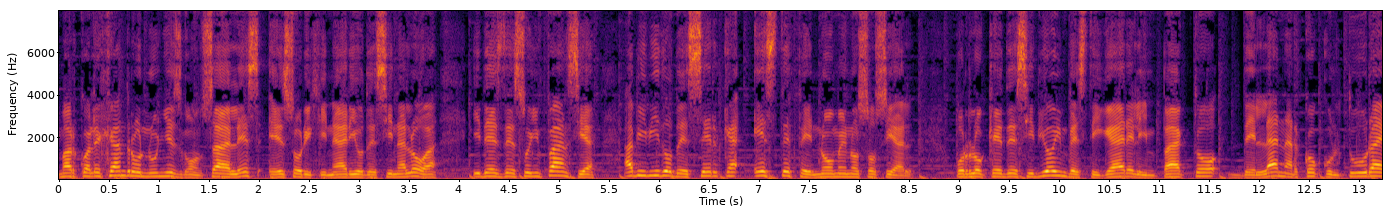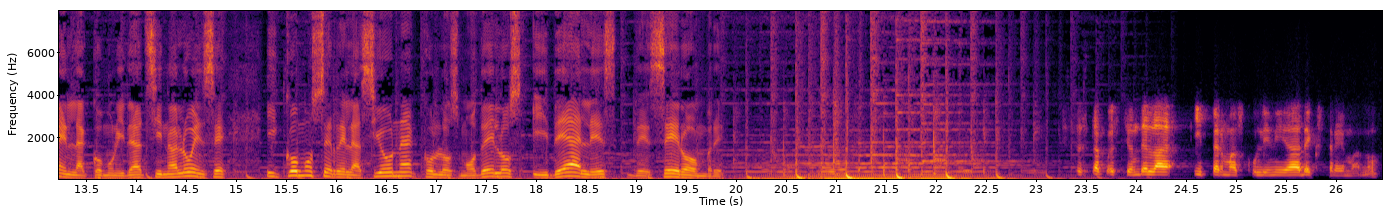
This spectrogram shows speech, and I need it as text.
Marco Alejandro Núñez González es originario de Sinaloa y desde su infancia ha vivido de cerca este fenómeno social, por lo que decidió investigar el impacto de la narcocultura en la comunidad sinaloense y cómo se relaciona con los modelos ideales de ser hombre. Esta cuestión de la hipermasculinidad extrema, ¿no?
